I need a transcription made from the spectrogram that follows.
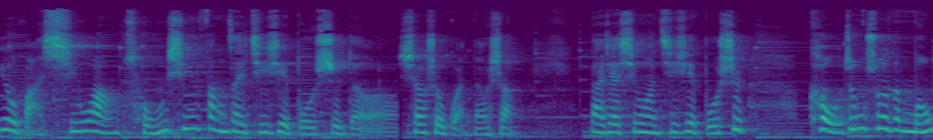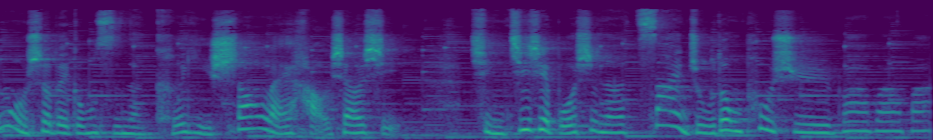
又把希望重新放在机械博士的销售管道上。大家希望机械博士口中说的某某设备公司呢，可以捎来好消息，请机械博士呢再主动 push 吧吧吧。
